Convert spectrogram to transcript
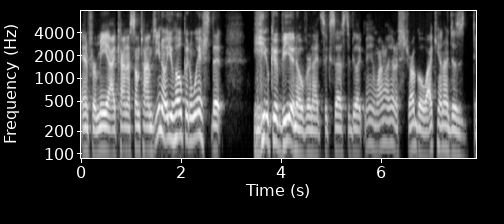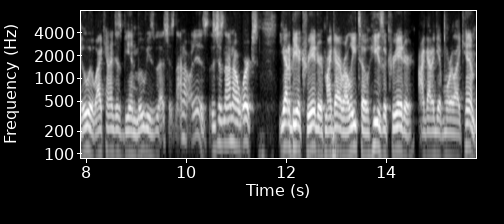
And for me, I kind of sometimes, you know, you hope and wish that you could be an overnight success to be like, man, why do I gotta struggle? Why can't I just do it? Why can't I just be in movies? But that's just not how it is. It's just not how it works. You gotta be a creator. My guy Raulito, he's a creator. I gotta get more like him.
